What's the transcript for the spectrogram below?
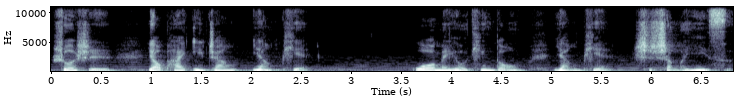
说是要拍一张样片。我没有听懂样片是什么意思，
